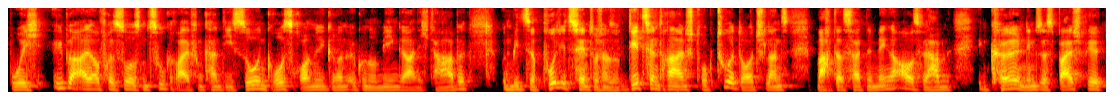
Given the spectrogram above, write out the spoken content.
wo ich überall auf Ressourcen zugreifen kann, die ich so in großräumigeren Ökonomien gar nicht habe. Und mit dieser polyzentrischen, also dezentralen Struktur Deutschlands macht das halt eine Menge aus. Wir haben in Köln, nehmen Sie das Beispiel,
